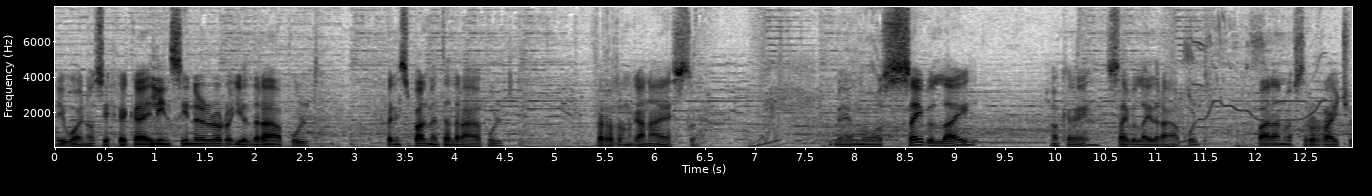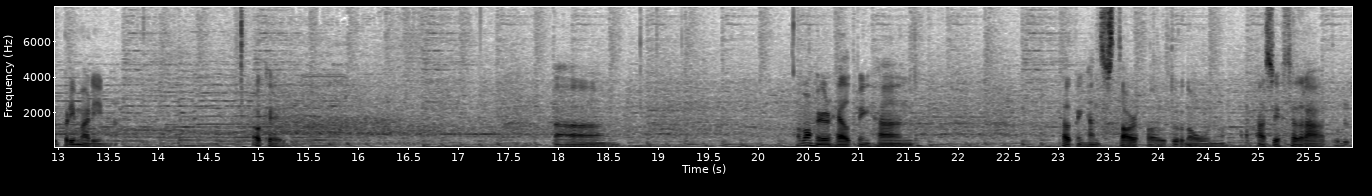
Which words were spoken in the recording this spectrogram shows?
Y bueno, si es que cae el Incineroar y el Dragapult, principalmente el Dragapult, Ferroton gana esto. Vemos Sableye. Ok, Sableye Dragapult para nuestro Raichu Primarina. Ok, Um, vamos a ver Helping Hand. Helping Hand Starfall, turno 1. Así este Dragapult.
